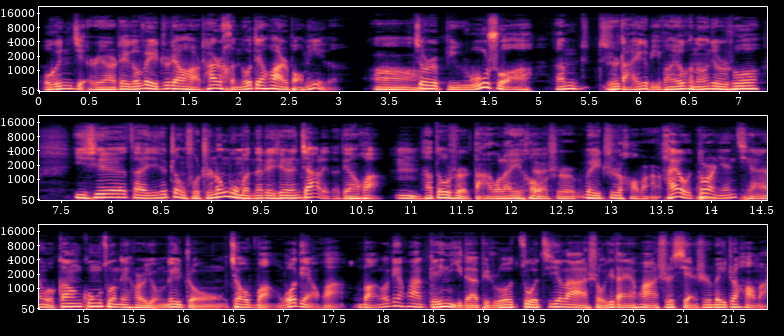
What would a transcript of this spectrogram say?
我跟你解释一下，这个未知电话，它是很多电话是保密的，哦，就是比如说啊，咱们只是打一个比方，有可能就是说一些在一些政府职能部门的这些人家里的电话，嗯，他都是打过来以后是未知号码。还有多少年前我刚工作那会儿有那种叫网络电话，网络电话给你的，比如说座机啦、手机打电话是显示未知号码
